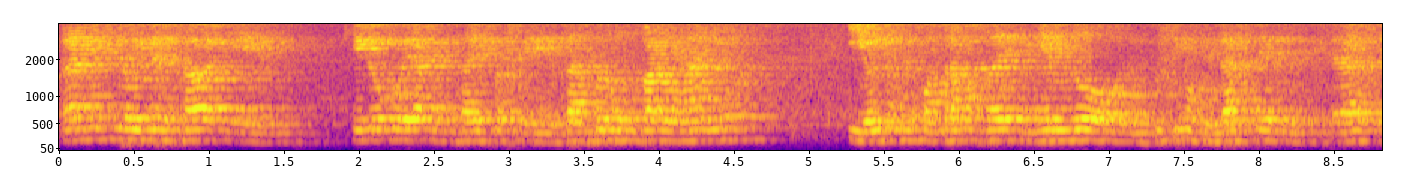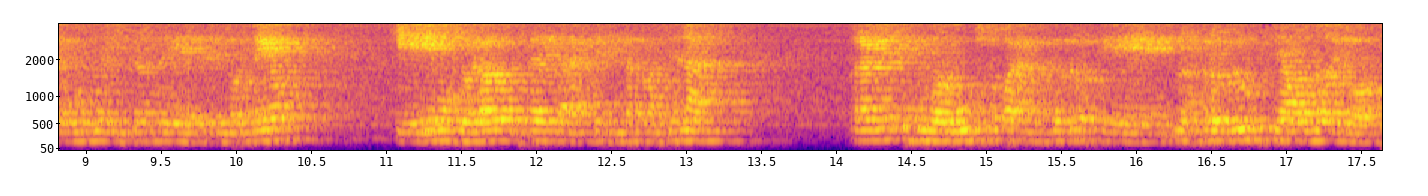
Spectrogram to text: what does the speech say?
Realmente hoy pensaba que qué loco era pensar esto hace tan solo un par de años y hoy nos encontramos ya definiendo los últimos detalles de lo que será la segunda edición del torneo que hemos logrado que sea de carácter internacional. Realmente es un orgullo para nosotros que nuestro club sea uno de los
